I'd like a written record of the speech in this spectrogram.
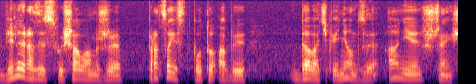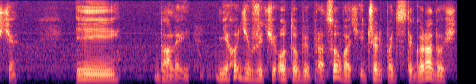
Wiele razy słyszałam, że praca jest po to, aby dawać pieniądze, a nie szczęście. I dalej. Nie chodzi w życiu o to, by pracować i czerpać z tego radość,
